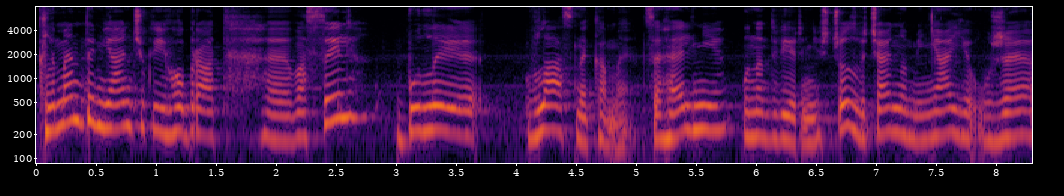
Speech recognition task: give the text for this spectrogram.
Климент Дем'янчук і його брат е, Василь були власниками цегельні у надвірні, що звичайно міняє уже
